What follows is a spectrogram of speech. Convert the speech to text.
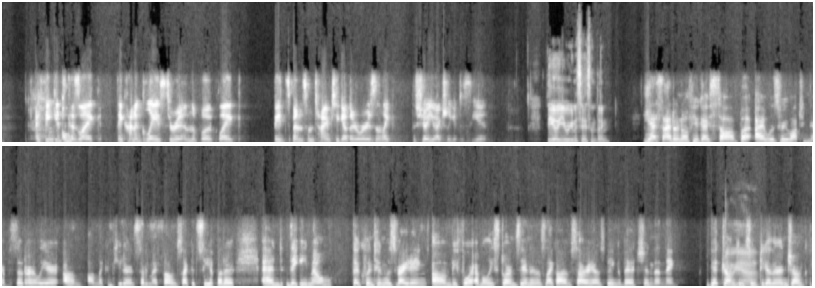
i think it's Oh. because like they kind of glaze through it in the book like they'd spent some time together whereas in like the show you actually get to see it Theo, you were going to say something. Yes, I don't know if you guys saw, but I was rewatching the episode earlier um, on my computer instead of my phone so I could see it better. And the email that Quentin was writing um, before Emily storms in and was like, oh, I'm sorry, I was being a bitch. And then they get drunk Oh, yeah. and sleep together and drunk.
